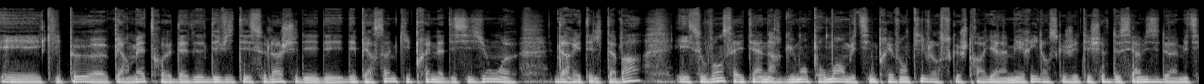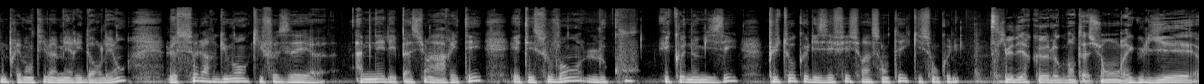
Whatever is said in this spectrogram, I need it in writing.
et qui peut permettre d'éviter cela chez des, des, personnes qui prennent la décision d'arrêter le tabac. Et souvent, ça a été un argument pour moi en médecine préventive lorsque je travaillais à la mairie, lorsque j'étais chef de service de la médecine préventive à la mairie d'Orléans. Le seul argument qui faisait amener les patients à arrêter était souvent le coût économisé plutôt que les effets sur la santé qui sont connus. Ce qui veut dire que l'augmentation régulière,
